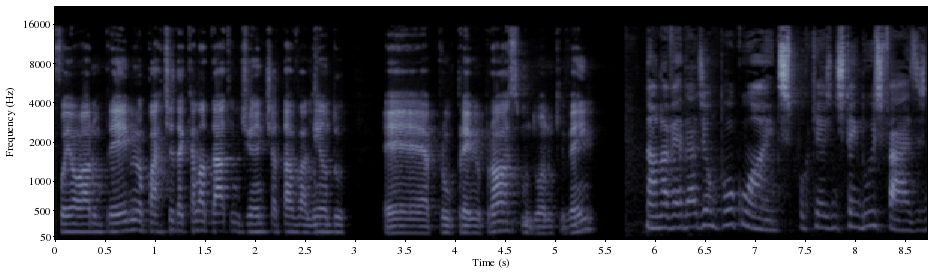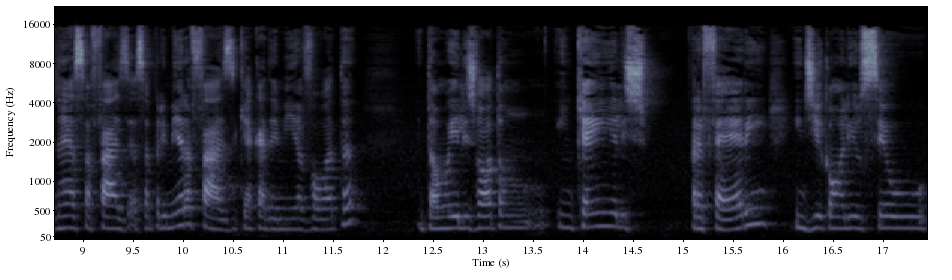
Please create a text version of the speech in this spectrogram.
foi ao ar um prêmio, a partir daquela data em diante já está valendo é, para o prêmio próximo do ano que vem? Não, na verdade é um pouco antes, porque a gente tem duas fases, né? Essa fase, essa primeira fase que a academia vota, então eles votam em quem eles preferem, indicam ali o seu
